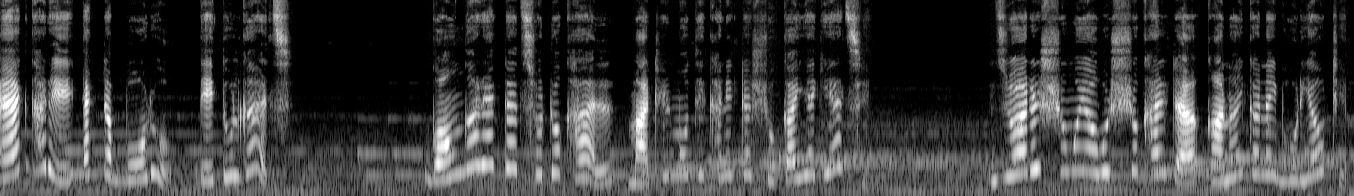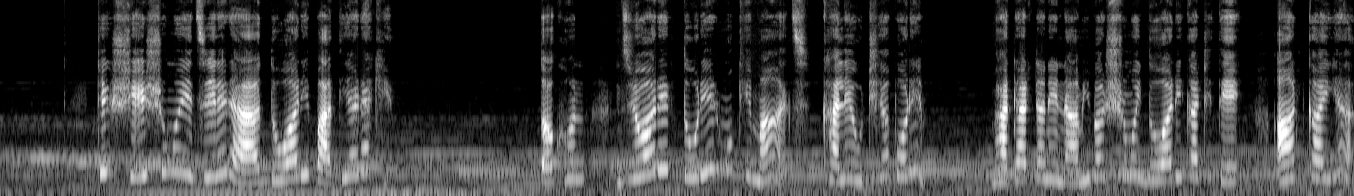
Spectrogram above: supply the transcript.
এক ধারে একটা বড় তেঁতুল গাছ গঙ্গার একটা ছোট খাল মাঠের মধ্যে খানিকটা শুকাইয়া গিয়াছে। জোয়ারের সময় অবশ্য খালটা কানায় কানায় ভরিয়া ওঠে। ঠিক সেই সময়ে জেলেরা দুয়ারি পাতিয়া রাখে। তখন জোয়ারের তোরের মুখে মাছ খালে উঠিয়া পড়ে। ভাটার টানে নামিবার সময় দুয়ারি কাঠিতে আটকাইয়া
